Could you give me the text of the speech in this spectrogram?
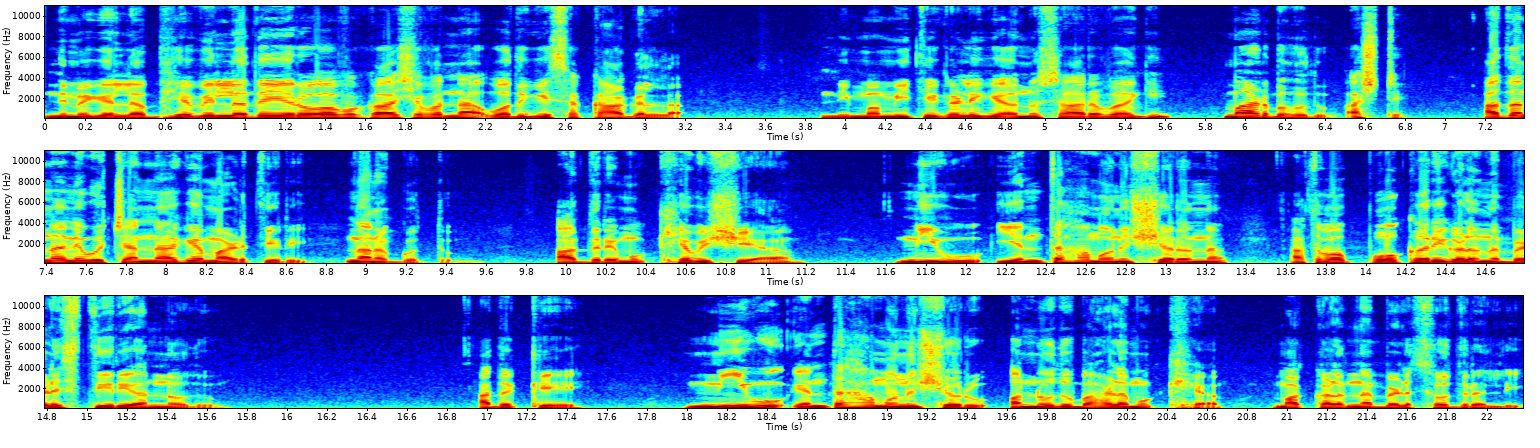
ನಿಮಗೆ ಲಭ್ಯವಿಲ್ಲದೇ ಇರೋ ಅವಕಾಶವನ್ನು ಒದಗಿಸೋಕ್ಕಾಗಲ್ಲ. ನಿಮ್ಮ ಮಿತಿಗಳಿಗೆ ಅನುಸಾರವಾಗಿ ಮಾಡಬಹುದು ಅಷ್ಟೇ. ಅದನ್ನು ನೀವು ಚೆನ್ನಾಗೇ ಮಾಡ್ತೀರಿ, ನನಗೆ ಗೊತ್ತು. ಆದರೆ ಮುಖ್ಯ ವಿಷಯ, ನೀವು ಎಂತಹ ಮನುಷ್ಯರನ್ನು ಅಥವಾ ಪೋಖರಿಗಳನ್ನು ಬೆಳೆಸ್ತೀರಿ ಅನ್ನೋದು. ಅದಕ್ಕೆ ನೀವು ಎಂತಹ ಮನುಷ್ಯರು ಅನ್ನೋದು ಬಹಳ ಮುಖ್ಯ ಮಕ್ಕಳನ್ನು ಬೆಳೆಸೋದ್ರಲ್ಲಿ.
